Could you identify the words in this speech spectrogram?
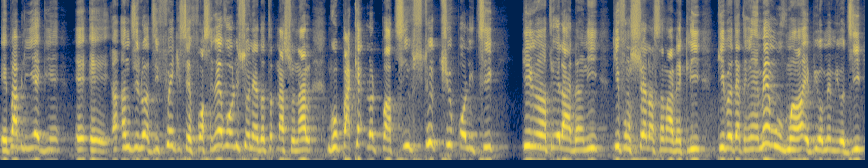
prepare, e pabliye gen, et, on dit l'autre, dit frère qui c'est force révolutionnaire de toute nationale, un paquet l'autre parti, structure politique qui rentre là-dedans, qui font seul ensemble avec lui, qui peut être un même mouvement, et puis au même, yo dit,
